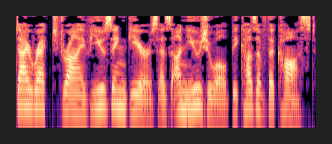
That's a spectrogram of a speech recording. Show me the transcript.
Direct drive using gears is unusual because of the cost.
